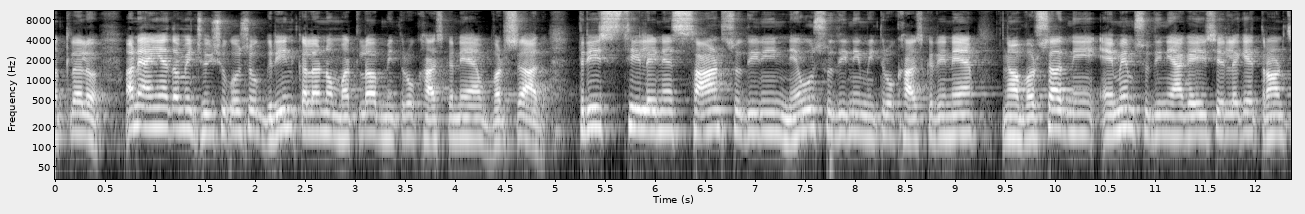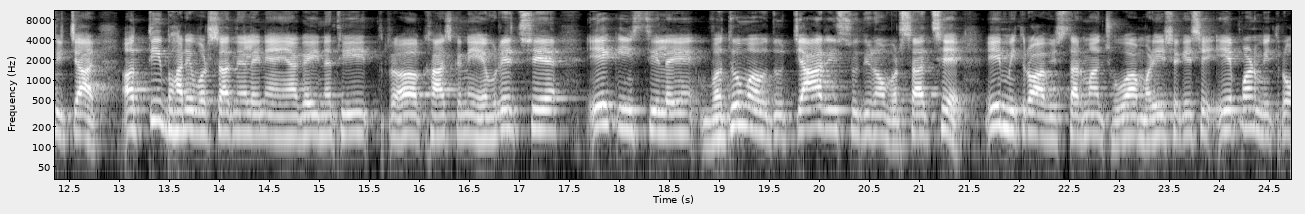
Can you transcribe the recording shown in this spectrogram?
મતલબ. અને અહીંયા તમે જોઈ શકો છો ગ્રીન કલરનો મતલબ મિત્રો ખાસ કરીને વરસાદ. ત્રીસથી લઈને સાઠ સુધીની, નેવું સુધીની મિત્રો, ખાસ કરીને વરસાદની એમએમ સુધીની આગાહી છે, એટલે કે ત્રણથી ચાર. અતિ ભારે વરસાદને લઈને અહીંયા આગાહી નથી. ખાસ કરીને એવરેજ છે. એક ઇંચથી લઈ વધુમાં વધુ ચાર ઇંચ સુધીનો વરસાદ છે. એ મિત્રો આ વિસ્તારમાં જોવા મળી શકે છે. એ પણ મિત્રો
